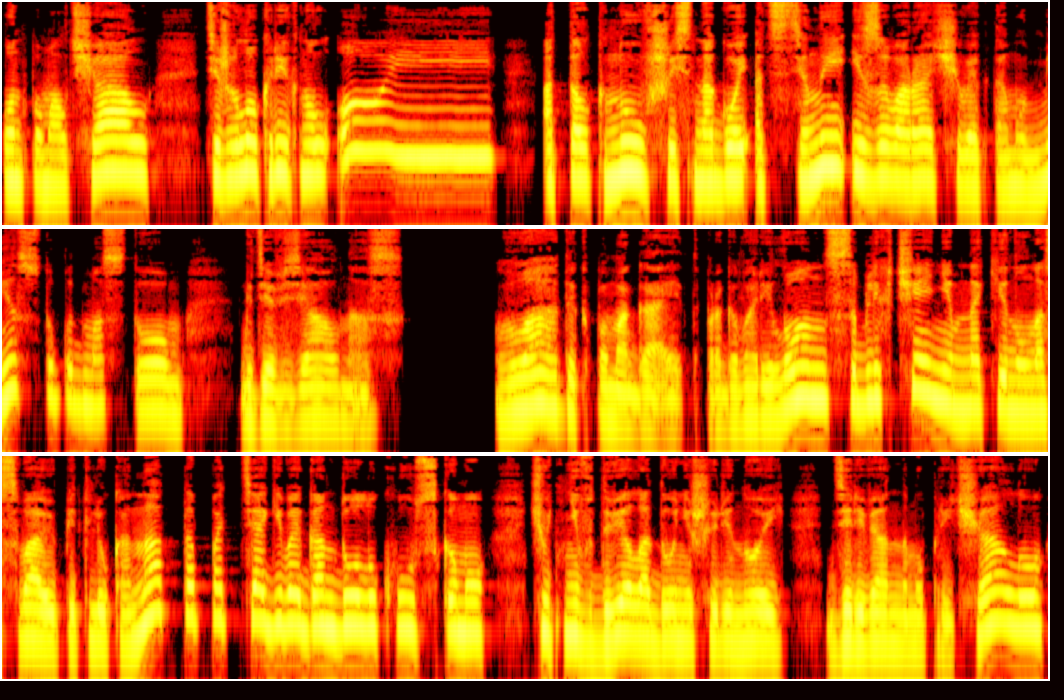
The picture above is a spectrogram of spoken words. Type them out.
Он помолчал, тяжело крикнул «Ой!», оттолкнувшись ногой от стены и заворачивая к тому месту под мостом, где взял нас «Владык помогает», — проговорил он, с облегчением накинул на свою петлю каната, подтягивая гондолу к узкому, чуть не в две ладони шириной, деревянному причалу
